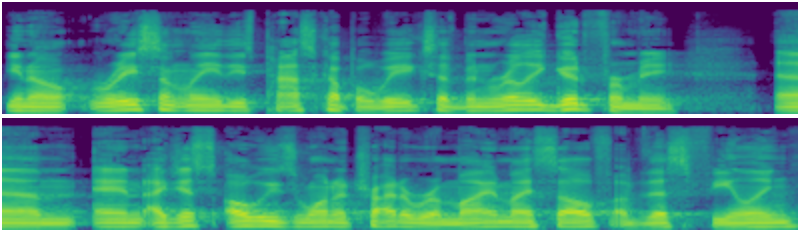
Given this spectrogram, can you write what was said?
you know recently these past couple weeks have been really good for me. Um, and I just always want to try to remind myself of this feeling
